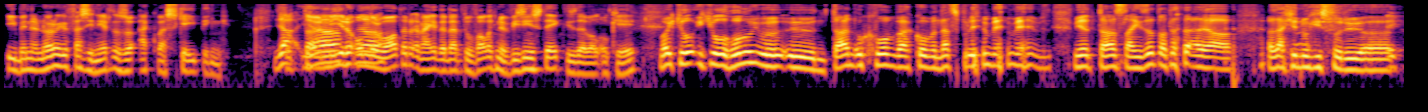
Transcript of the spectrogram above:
Ik ben enorm gefascineerd door zo aquascaping. Ja, Zo ja, tuinieren ja. onder water en als je er dan toevallig een vis in steekt, is dat wel oké. Maar ik wil, ik wil gewoon uw, uw tuin ook gewoon wat komen net sproeien met, met, met een tuinslang. Dat, dat, ja, als dat genoeg is voor u. eh, Ik,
